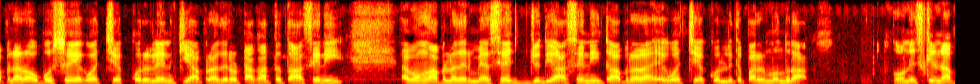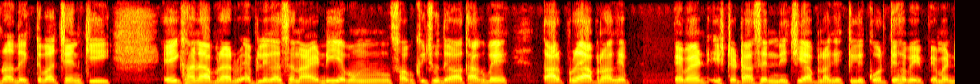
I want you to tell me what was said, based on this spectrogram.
আপনারা অবশ্যই একবার চেক করে নিন কি আপনাদেরও টাকা তো তো আসেনি। এবং আপনাদের মেসেজ যদি আসেনি, তো আপনারা একবার চেক করে নিতে পারেন বন্ধুরা। অন স্ক্রিন আপনারা দেখতে পাচ্ছেন কি এইখানে আপনার অ্যাপ্লিকেশান আইডি এবং সব কিছু দেওয়া থাকবে। তারপরে আপনাকে পেমেন্ট স্ট্যাটাসের নিচে আপনাকে ক্লিক করতে হবে। পেমেন্ট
